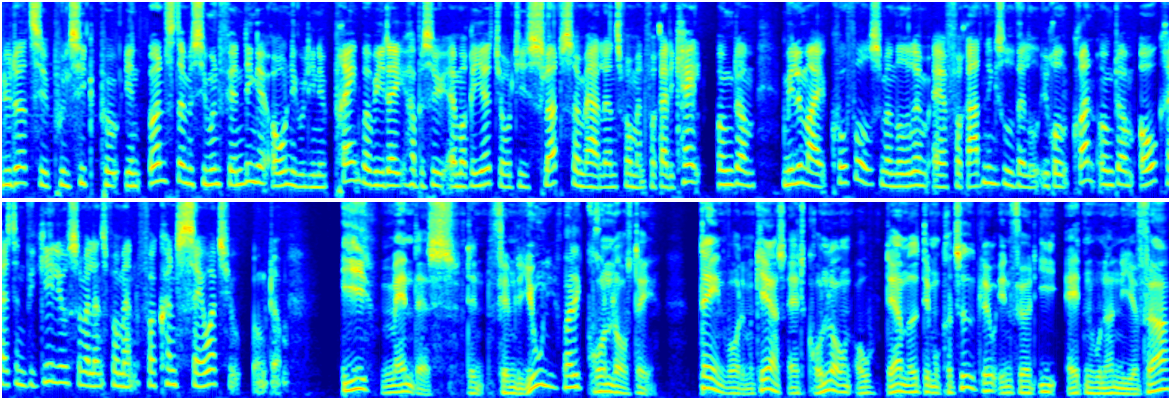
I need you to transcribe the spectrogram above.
Lytter til Politik på en onsdag med Simon Fendinge og Nicoline Prehn, hvor vi i dag har besøg af Maria Georgi Slot, som er landsformand for Radikal Ungdom, Mille Maj Kofod, som er medlem af forretningsudvalget i Rød Grøn Ungdom, og Christian Vigilius, som er landsformand for Konservativ Ungdom. I mandags den 5. juni var det grundlovsdag. Dagen, hvor det markeres, at grundloven og dermed demokratiet blev indført i 1849,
